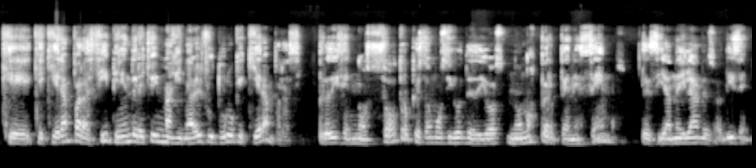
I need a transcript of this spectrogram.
que, que, quieran para sí, tienen derecho a imaginar el futuro que quieran para sí. Pero dicen, nosotros que somos hijos de Dios no nos pertenecemos, decía Neil Anderson. Dicen,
